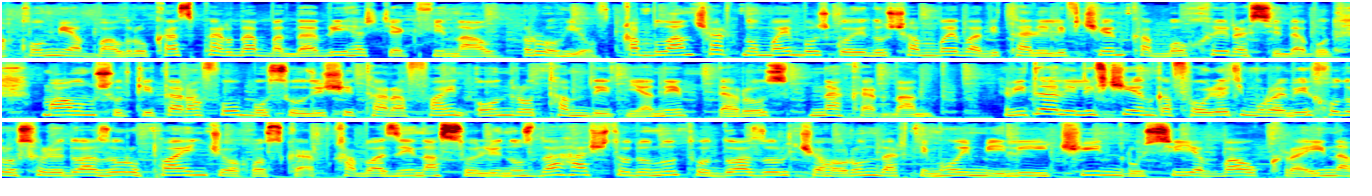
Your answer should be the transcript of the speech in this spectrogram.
мақоми аввалро касб карда ба даври ҳаштякфинал роҳ ёфт. Қаблан шартномаи бошгоҳи душанбе ва виталий ливченко ба охир расида буд. Маълум шуд ки тарафҳо бо созиши тарафайн онро тамдид яъне дароз накарданд виталий ливченко фаъолияти мураббии худро соли 2005 оғоз кард. Қабл аз ин аз соли 1989 то 2004 дар тимҳои миллии чин русия ва украина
